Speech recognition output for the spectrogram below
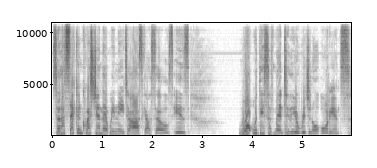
So the second question that we need to ask ourselves is what would this have meant to the original audience?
